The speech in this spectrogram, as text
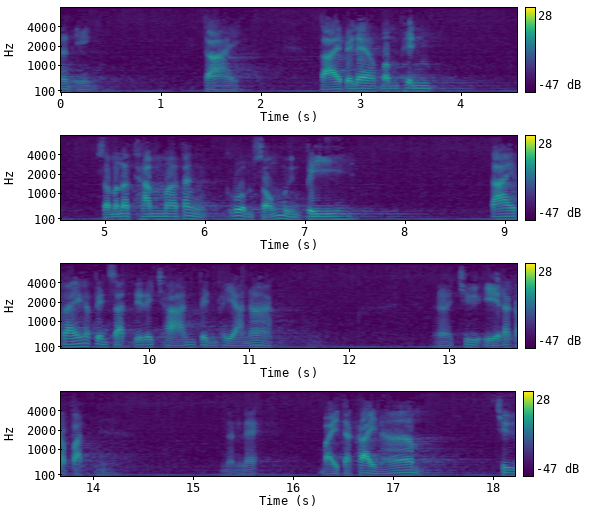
นั่นเอง ตายตายไปแล้วบำเพ็ญสมณธรรมมาตั้งร่วมสองหมื่นปี ตายไปก็เป็นสัตว์เดรัจฉานเป็นพญานาค ชื่อเอรกปัตนั่นแหละ ใบตะไคร่น้ำชื่อ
